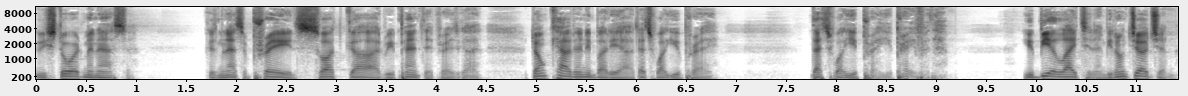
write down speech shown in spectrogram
He restored Manasseh because Manasseh prayed, sought God, repented, praise God. Don't count anybody out. That's why you pray. That's why you pray. You pray for them. You be a light to them. You don't judge them.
